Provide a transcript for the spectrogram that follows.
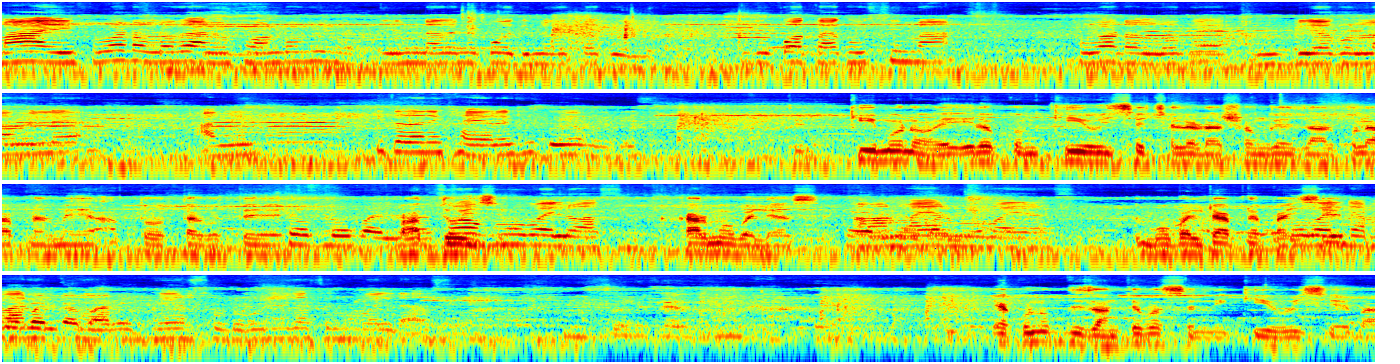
মা, এই ফোলাটার লগে আমি পনেরো দিন না জানি কয়দিনের কথা কইলে। কিন্তু কথা কইছি মা ফোলাটার লগে আমি বিয়া করলাম হইলে আমি কিতা জানি খাইয়া রেখে কইয়া বইতেছি কি মনে হয় এরকম কি হয়েছে ছেলেটার সঙ্গে যার ফলে আপনার মেয়ে আত্মহত্যা করতে বাধ্য সব হয়েছে মোবাইলও আছে। কার মোবাইলে আছে? আমার মায়ের মোবাইল আছে। মোবাইলটা আপনি পাইছেন? মোবাইলটা বাড়ি মেয়ের ছোট বোনের কাছে মোবাইলটা আছে। এখন অব্দি জানতে পারছেন নি কি হয়েছে বা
